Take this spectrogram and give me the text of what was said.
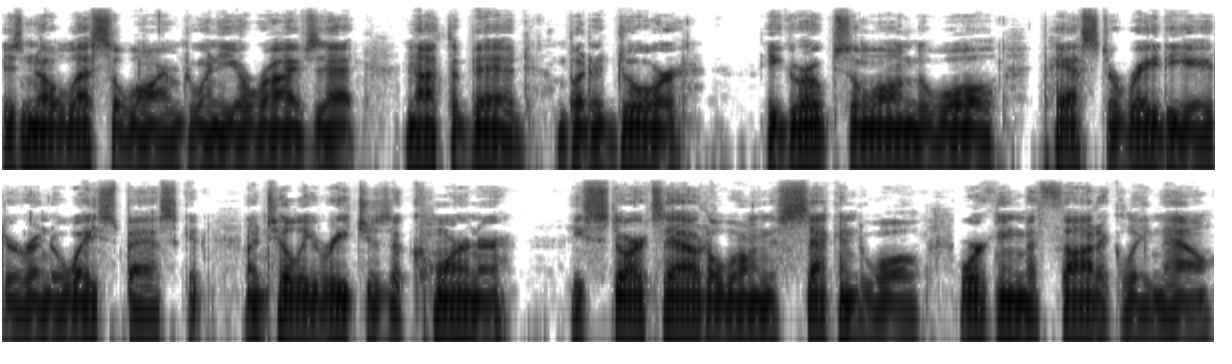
is no less alarmed when he arrives at not the bed, but a door. He gropes along the wall, past a radiator and a wastebasket, until he reaches a corner. He starts out along the second wall, working methodically now,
